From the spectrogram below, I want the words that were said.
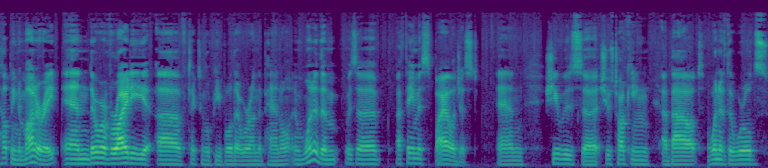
helping to moderate, and there were a variety of technical people that were on the panel, and one of them was a, a famous biologist, and she was uh, she was talking about one of the world's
